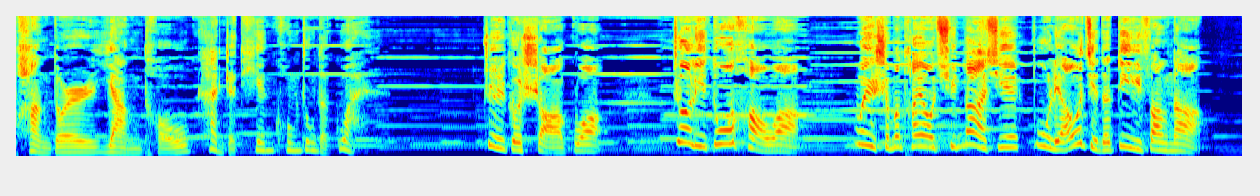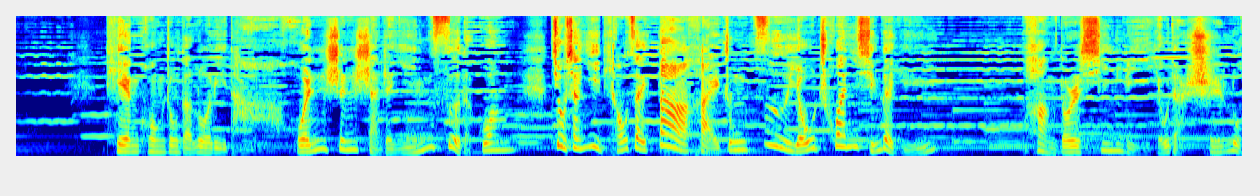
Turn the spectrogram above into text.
胖墩儿仰头看着天空中的鹳，这个傻瓜，这里多好啊！为什么他要去那些不了解的地方呢？天空中的洛丽塔浑身闪着银色的光，就像一条在大海中自由穿行的鱼。胖墩儿心里有点失落，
